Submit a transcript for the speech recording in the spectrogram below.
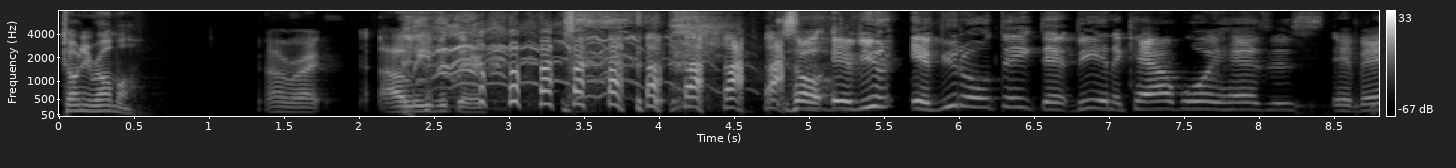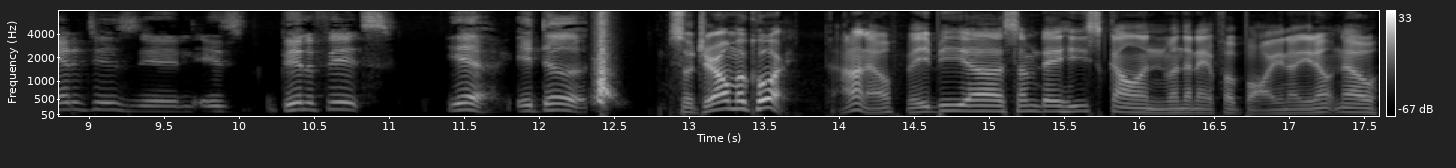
Tony Romo. All right. I'll leave it there. so if you if you don't think that being a cowboy has its advantages and its benefits, yeah, it does. So Gerald McCoy, I don't know. Maybe uh, someday he's calling Monday Night Football. You know, you don't know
